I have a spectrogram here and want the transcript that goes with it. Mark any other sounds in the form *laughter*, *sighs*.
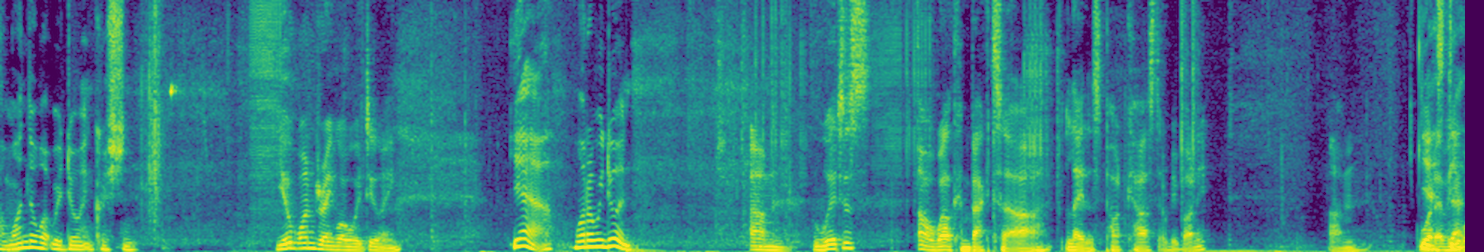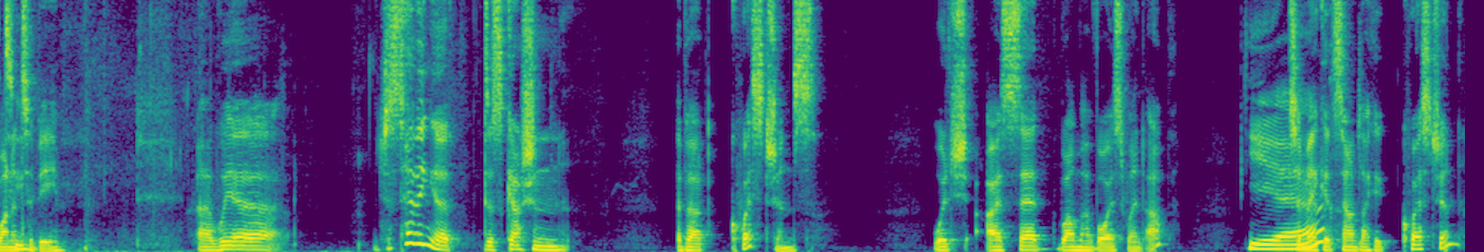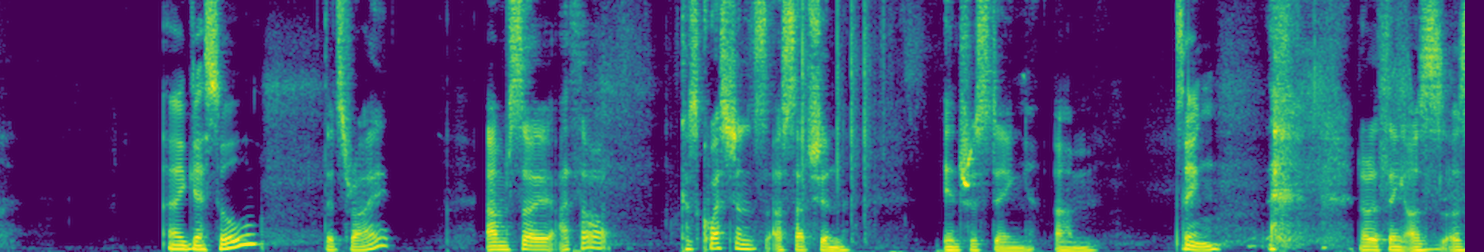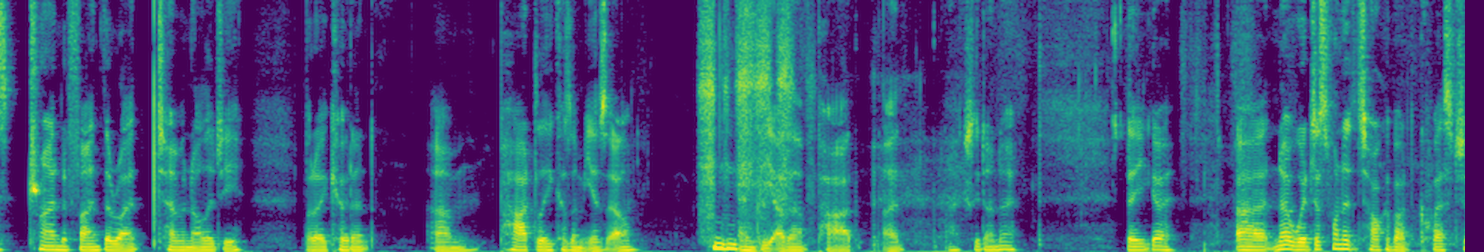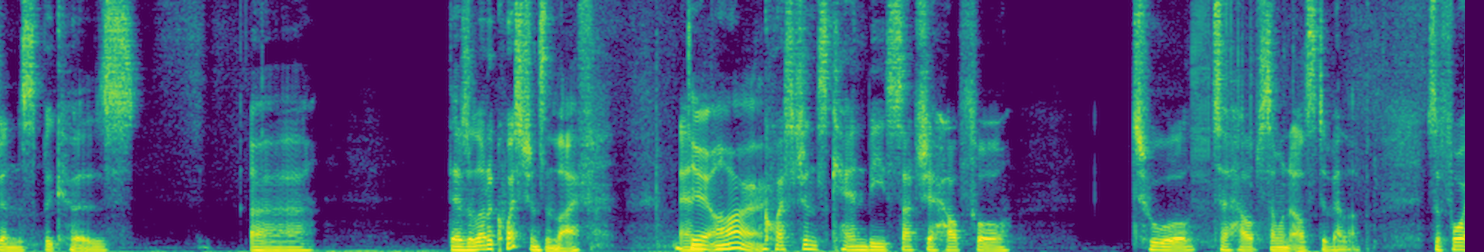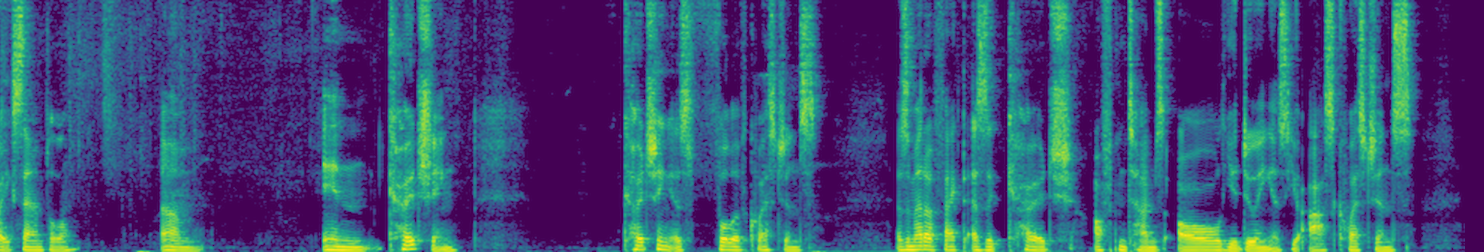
I wonder what we're doing, Christian. You're wondering what we're doing. Yeah, what are we doing? Um, we're just. Oh, welcome back to our latest podcast, everybody. Um, Yes, whatever you that want it to be. Uh, we're just having a discussion about questions, which I said while my voice went up Yeah. to make it sound like a question. I guess so. That's right. Um, so I thought, because questions are such an interesting, um, Thing. *laughs* not a thing. I was I was trying to find the right terminology, but I couldn't. Um, partly because I'm ESL, *laughs* and the other part I actually don't know. There you go. Uh, no, we just wanted to talk about questions because uh, there's a lot of questions in life. And there are. questions can be such a helpful tool to help someone else develop. So, for example, um, in coaching, coaching is full of questions. As a matter of fact, as a coach, oftentimes all you're doing is you ask questions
